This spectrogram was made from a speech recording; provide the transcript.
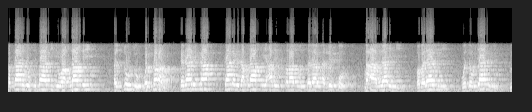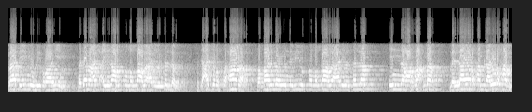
فكان من صفاته وأخلاقه الزهد والكرم. كذلك كان من أخلاقه عليه الصلاة والسلام الرفق مع أبنائه وبناته وزوجاته. مات ابنه إبراهيم فدمعت عيناه صلى الله عليه وسلم. فتعجب الصحابة فقال لهم النبي صلى الله عليه وسلم إنها الرحمة من لا يرحم لا يرحم.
